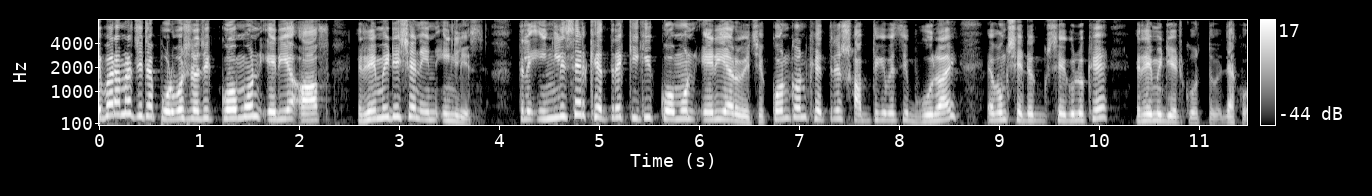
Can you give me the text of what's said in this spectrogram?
এবার আমরা যেটা পড়ব সেটা হচ্ছে common area of remediation in English তাহলে ইংলিশের ক্ষেত্রে কি কি কমন এরিয়া রয়েছে? কোন কোন ক্ষেত্রে সব থেকে বেশি ভুল হয় এবং সেটা, সেগুলোকে রেমিডিয়েট করতে হবে? দেখো,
